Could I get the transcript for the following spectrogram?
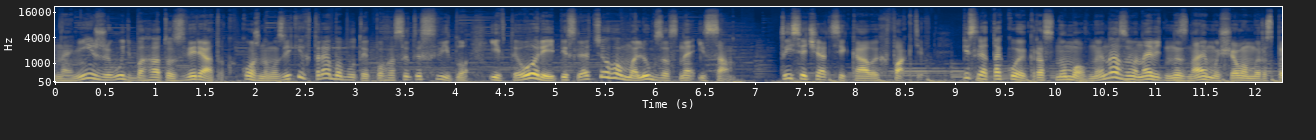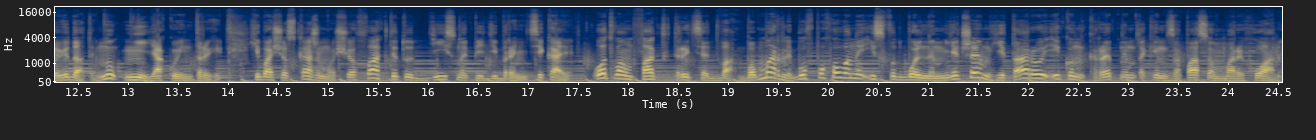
На ній живуть багато звіряток, кожному з яких треба буде погасити світло, і в теорії після цього малюк засне і сам. Тисяча цікавих фактів. Після такої красномовної назви навіть не знаємо, що вам і розповідати. Ну ніякої інтриги. Хіба що скажемо, що факти тут дійсно підібрані цікаві. От вам факт 32. Боб Марлі був похований із футбольним м'ячем, гітарою і конкретним таким запасом марихуани.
